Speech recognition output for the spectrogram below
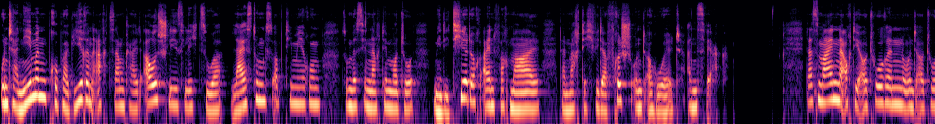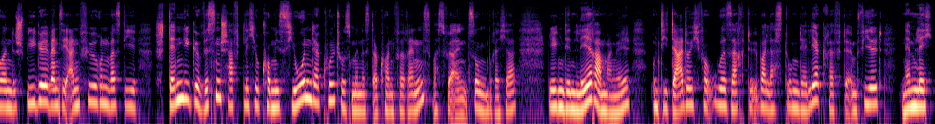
Unternehmen propagieren Achtsamkeit ausschließlich zur Leistungsoptimierung, so ein bisschen nach dem Motto, meditier doch einfach mal, dann mach dich wieder frisch und erholt ans Werk. Das meinen auch die Autorinnen und Autoren des Spiegel, wenn sie anführen, was die ständige wissenschaftliche Kommission der Kultusministerkonferenz, was für ein Zungenbrecher, gegen den Lehrermangel und die dadurch verursachte Überlastung der Lehrkräfte empfiehlt, nämlich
